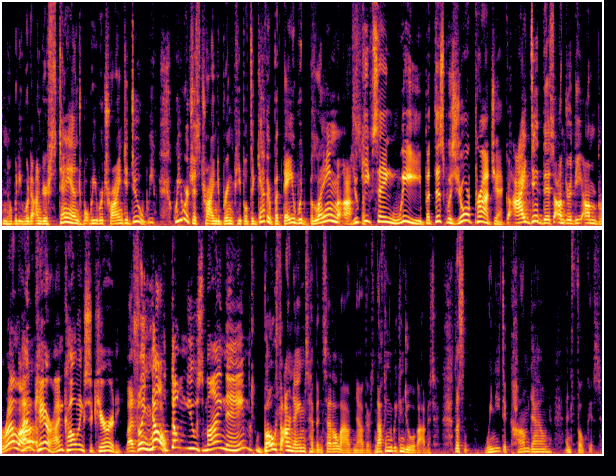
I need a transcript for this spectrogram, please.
Nobody would understand what we were trying to do. We, we were just trying to bring people together, but they would blame us. You keep saying we, but this was your project. I did this under the umbrella. I don't care. I'm calling security. Leslie, no! Don't use my name! Both our names have been said aloud now. There's nothing we can do about it. Listen, we need to calm down and focus.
